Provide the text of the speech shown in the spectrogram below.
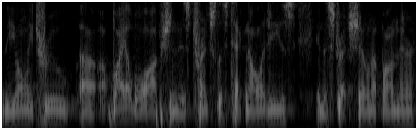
The only true uh, viable option is trenchless technologies in the stretch shown up on there.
